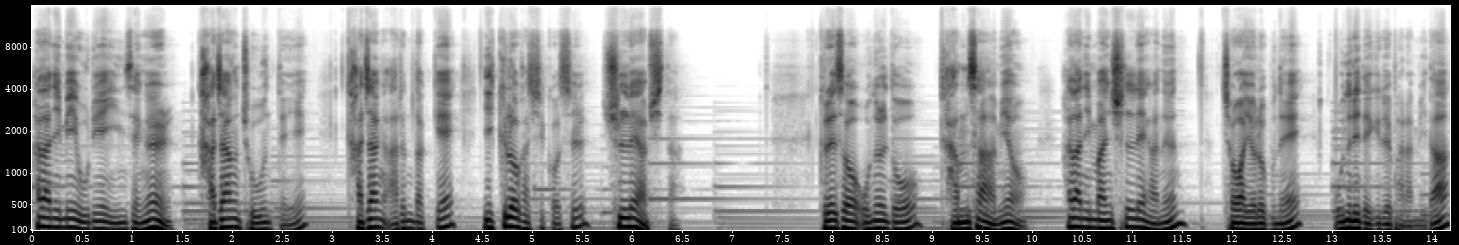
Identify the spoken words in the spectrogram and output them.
하나님이 우리의 인생을 가장 좋은 때에 가장 아름답게 이끌어 가실 것을 신뢰합시다. 그래서 오늘도 감사하며 하나님만 신뢰하는 저와 여러분의 오늘이 되기를 바랍니다.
